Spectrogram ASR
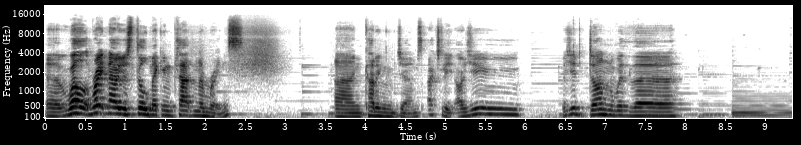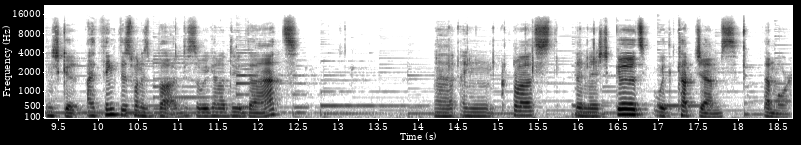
uh, well, right now you're still making platinum rings and cutting gems. Actually, are you are you done with the finish good? I think this one is bugged, so we're gonna do that. Uh, encrust finished goods with cut gems. Ten more.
